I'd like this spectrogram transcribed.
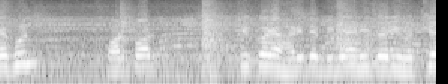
দেখুন পরপর ঠিক করে হাঁড়িতে বিরিয়ানি তৈরি হচ্ছে।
